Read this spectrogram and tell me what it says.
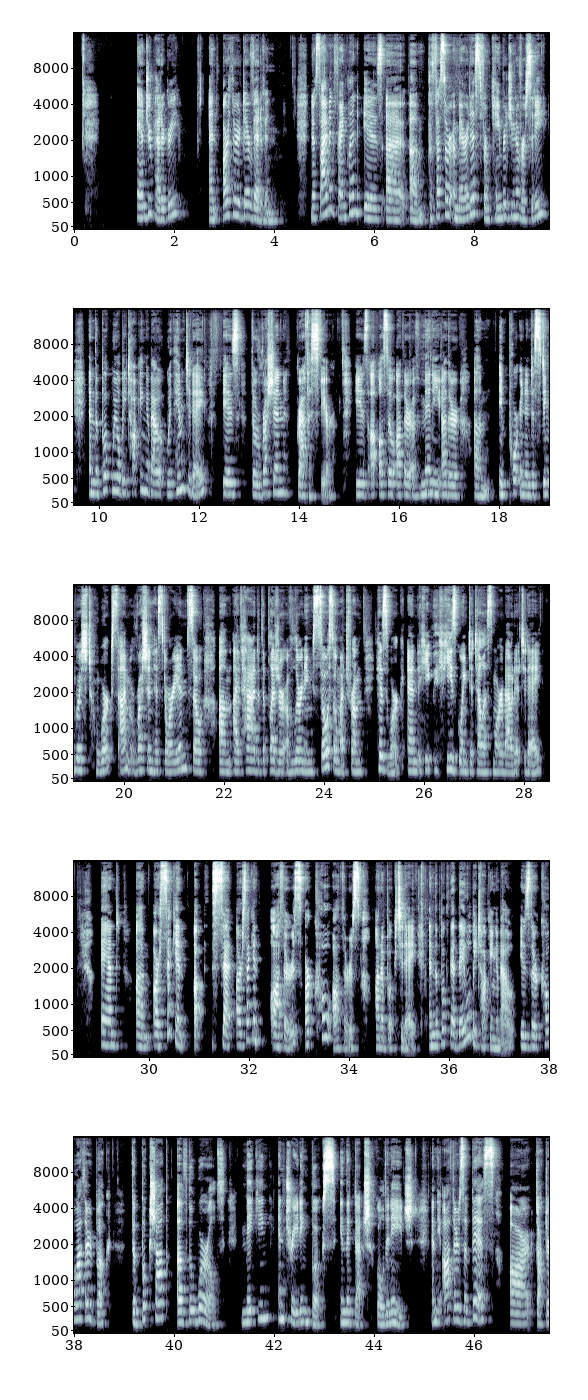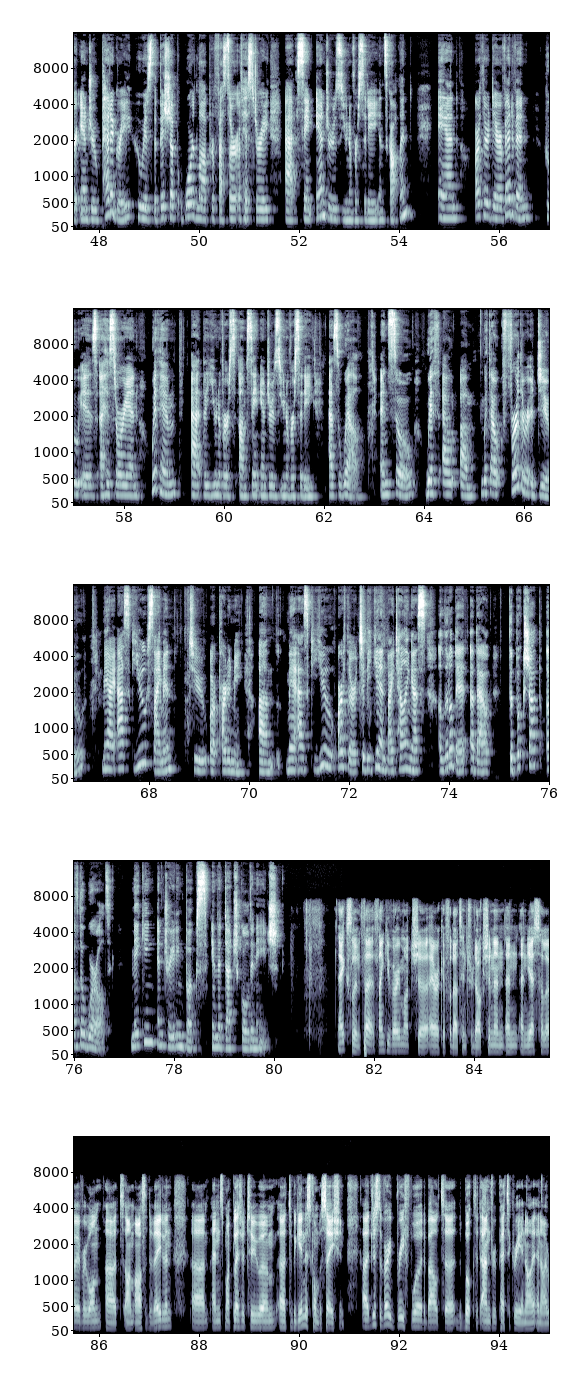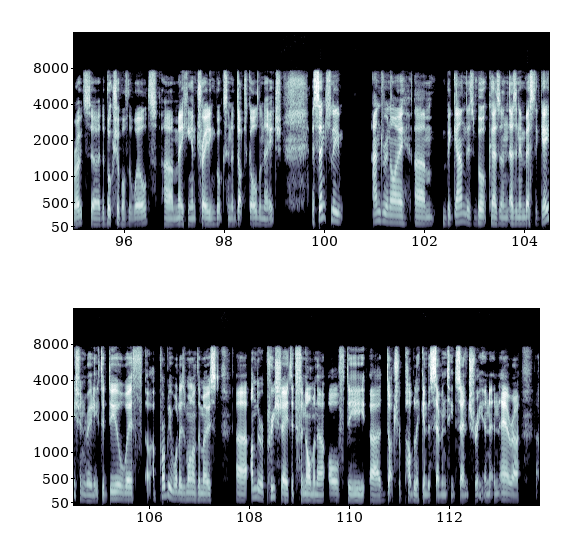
Andrew Pettegree, and Arthur der Weduwen. Now, Simon Franklin is a um, professor emeritus from Cambridge University, and the book we will be talking about with him today is The Russian Graphosphere. He is also author of many other um, important and distinguished works. I'm a Russian historian, so um, I've had the pleasure of learning so, so much from his work, and he, he's going to tell us more about it today. And um, our second uh, set, our second authors are co authors on a book today. And the book that they will be talking about is their co authored book, The Bookshop of the World Making and Trading Books in the Dutch Golden Age. And the authors of this are Dr. Andrew Pettegree, who is the Bishop Wardlaw Professor of History at St. Andrews University in Scotland, and Arthur der Weduwen, who is a historian with him at the universe, um, St. Andrews University as well. And so, without um, without further ado, may I ask you, Simon, to, or pardon me, um, may I ask you, Arthur, to begin by telling us a little bit about the Bookshop of the World, making and trading books in the Dutch Golden Age. Excellent. Th- thank you very much, uh, Erika, for that introduction. And and, and yes, hello everyone. Uh, I'm Arthur de Weduwen, um, and it's my pleasure to um, uh, to begin this conversation. Uh, just a very brief word about uh, the book that Andrew Pettegree and I and I wrote, uh, "The Bookshop of the World: Making and Trading Books in the Dutch Golden Age." Essentially, Andrew and I um, began this book as an as an investigation, really, to deal with uh, probably what is one of the most uh, underappreciated phenomena of the uh, Dutch Republic in the 17th century, an, an era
